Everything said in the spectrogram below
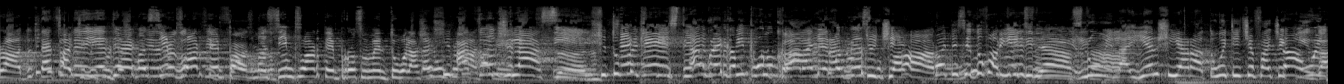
Radu, uite Dar ce tu face de- Victor, e de și mă aia simt că e foarte răgostit prost, mă față. simt foarte prost în momentul ăla și Dar nu și Atunci lasă-l. Și tu Ce faci chestii? ai Nu cred că vorbit pun cu un bar aici, camera, nu vorbesc știu cu ce. paharul. Poate se Nu duc fac prietenii chestia asta. lui la el și îi arată. Uite ce face Da, Kinga. uite,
